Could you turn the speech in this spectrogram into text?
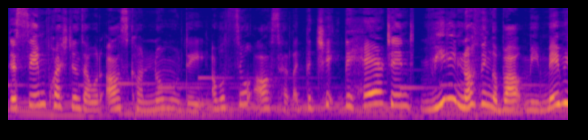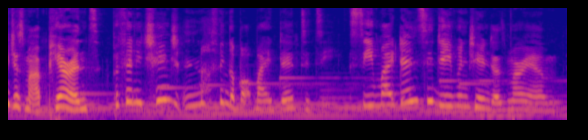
the same questions I would ask on normal day, I would still ask her. Like, the, the hair changed really nothing about me. Maybe just my appearance. But then it changed nothing about my identity. See, my identity didn't even change as Mariam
